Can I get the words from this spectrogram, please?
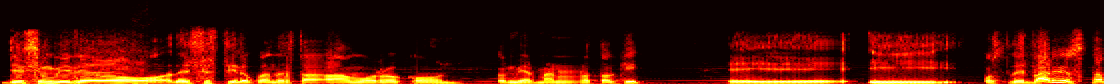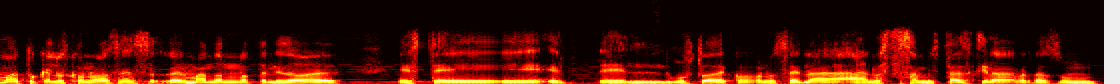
Yo hice un video de ese estilo cuando estaba morro con, mi hermano Toki. Eh, y pues de varios, Sama, tú que los conoces, hermano no ha tenido este el, gusto de conocer a, nuestras amistades, que la verdad son,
